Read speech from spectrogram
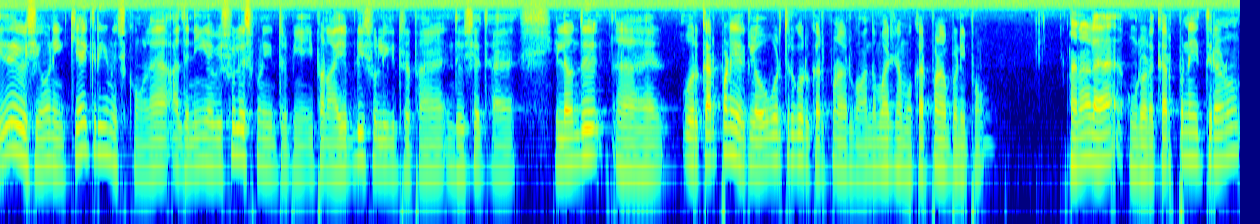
இதே விஷயம் நீங்கள் கேட்குறீங்கன்னு வச்சுக்கோங்களேன் அதை நீங்கள் விஷுவலைஸ் பண்ணிகிட்டு இருப்பீங்க. இப்போ நான் எப்படி சொல்லிக்கிட்டு இருப்பேன் இந்த விஷயத்த? இல்லை வந்து ஒரு கற்பனை இருக்குல்ல ஒவ்வொருத்தருக்கும் ஒரு கற்பனை இருக்கும். அந்த மாதிரி நம்ம கற்பனை பண்ணிப்போம். அதனால் உங்களோட கற்பனை திறனும்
